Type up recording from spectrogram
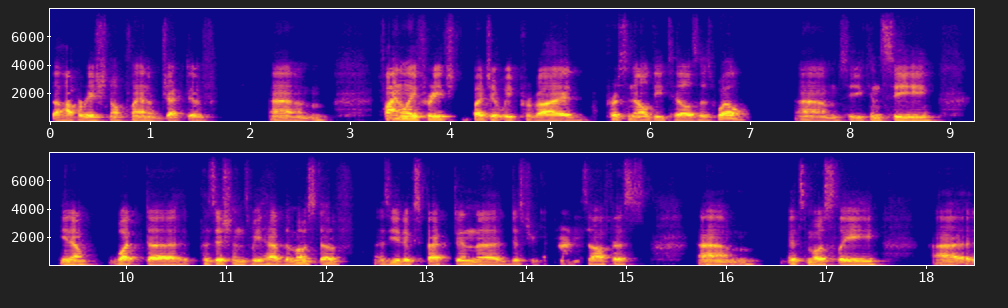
the operational plan objective. Um, finally, for each budget, we provide personnel details as well. Um, so you can see, you know, what uh, positions we have the most of, as you'd expect in the district attorney's office. Um, it's mostly uh,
